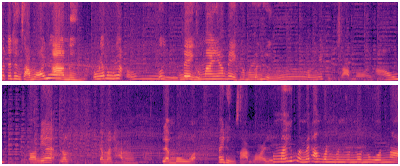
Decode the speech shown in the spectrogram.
มันจะถึงสามร้อยเลยอาหนึ่งตรงเนี้ยตรงเนี้ยเอ้เฮ้ยยเบรกทำไมอะเบรกทำไมมันถึงมันไม่ถึงสามร้อยเอาตอนเนี้ยเราจะมาทำแลมโบอะให้ถึงสามร้อยเลยทำไมที่เหมือนไม่ทำวนวนวนวนวนอะ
